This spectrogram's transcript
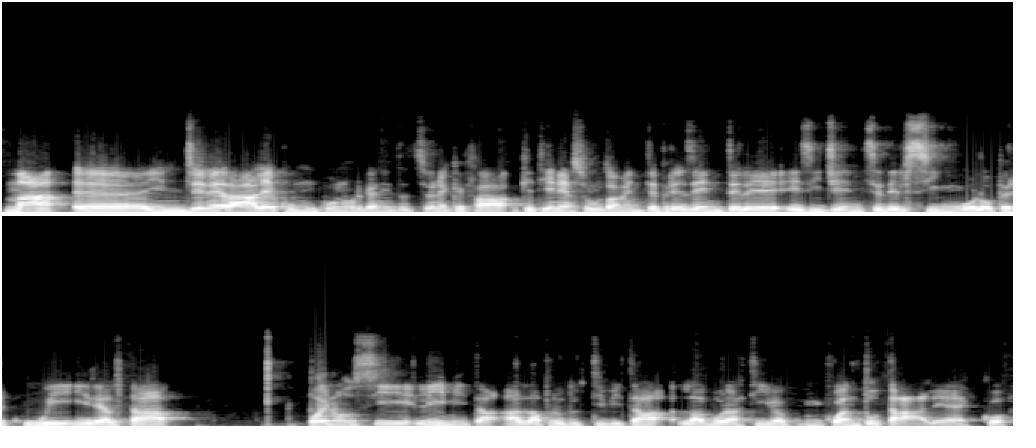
ma eh, in generale è comunque un'organizzazione che, fa, che tiene assolutamente presente le esigenze del singolo, per cui in realtà poi non si limita alla produttività lavorativa in quanto tale, ecco.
